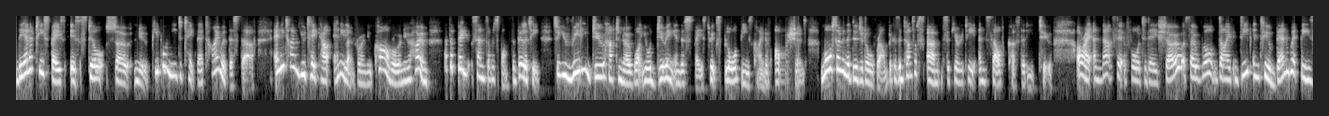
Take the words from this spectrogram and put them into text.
The NFT space is still so new. People need to take their time with this stuff. Anytime you take out any loan for a new car or a new home, that's a big sense of responsibility. So you really do have to know what you're doing in this space to explore these kind of options, more so in the digital realm, because in terms of um, security and self custody too. All right, and that's it for today's show. So we'll dive deep into Ben Whitby's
